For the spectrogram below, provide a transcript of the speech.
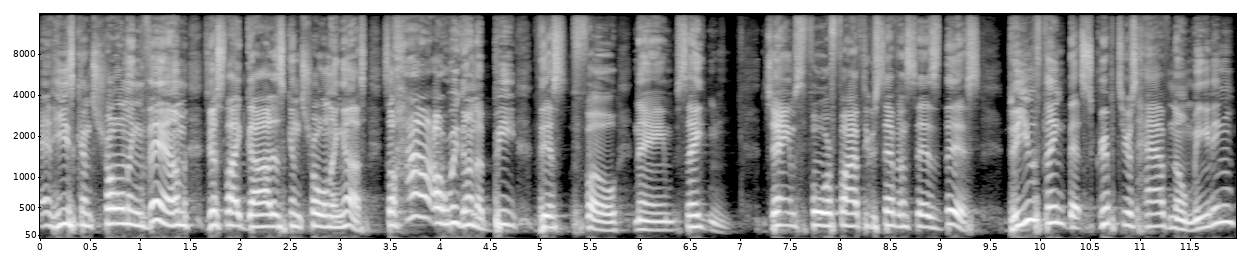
and he's controlling them just like God is controlling us. So, how are we going to beat this foe named Satan? James 4 5 through 7 says this Do you think that scriptures have no meaning?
